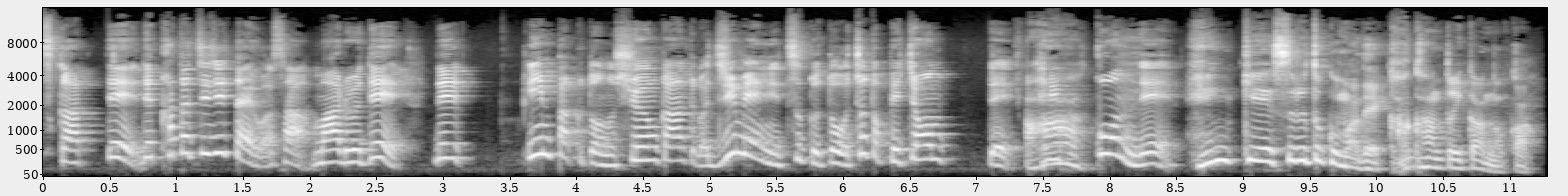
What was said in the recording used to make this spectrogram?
使って、で、形自体はさ、丸で、で、インパクトの瞬間とか地面につくと、ちょっとペチョンって、へあーっこんで、変形するとこまで書かんといかんのか。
